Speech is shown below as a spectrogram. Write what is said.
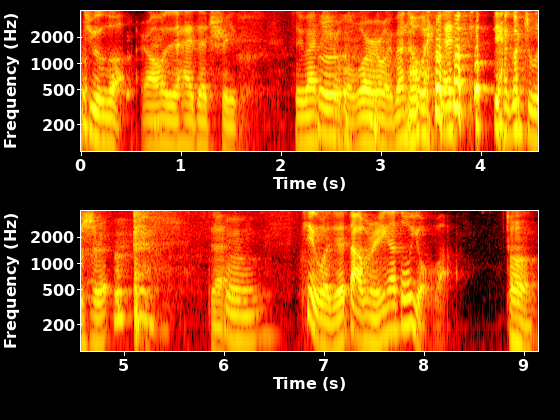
巨饿，然后我就还再吃一顿。所以一般吃火锅的时候，我一般都会再 点个主食。对，嗯这个我觉得大部分人应该都有吧。嗯，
